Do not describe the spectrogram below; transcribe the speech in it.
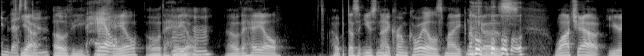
invested Yeah. in. Oh, the, the hail. hail. Oh, the hail. Mhm. Oh, the hail. Hope it doesn't use nichrome coils, Mike, because watch out. You're,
